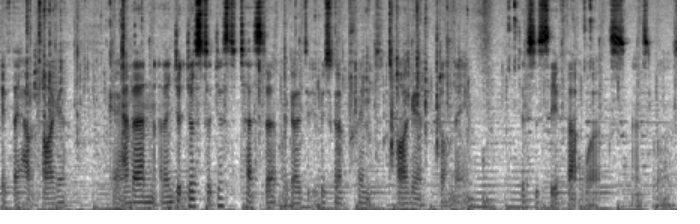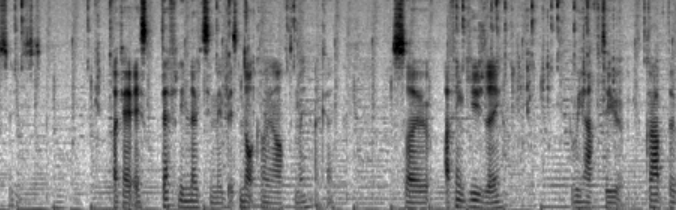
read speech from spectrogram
if they have a target okay and then and then ju just to, just to test it we're going to we're just going to print target name just to see if that works as well so just okay it's definitely noticing me but it's not coming after me okay. So I think usually we have to grab the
